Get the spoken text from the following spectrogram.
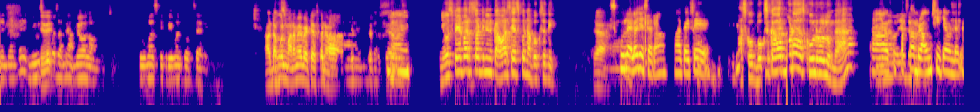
ఏంటంటే న్యూస్ పేపర్స్ అన్ని అమ్మేవాళ్ళం అనమాట టూ మంత్స్కి త్రీ మంత్స్కి ఒకసారి. ఆ డబ్బులు మనమే పెట్టేసుకునేవాళ్ళం. న్యూస్ పేపర్స్ తోటి నేను కవర్స్ వేసుకున్నా బుక్స్కి యా. స్కూల్ ఎలా చేశారా? మాకైతే బుక్స్ కవర్ కూడా స్కూల్ రూల్ ఉందా. బ్రౌన్ షీటే ఉండాలి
